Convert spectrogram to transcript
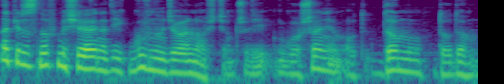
Najpierw zastanówmy się nad ich główną działalnością, czyli głoszeniem od domu do domu.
